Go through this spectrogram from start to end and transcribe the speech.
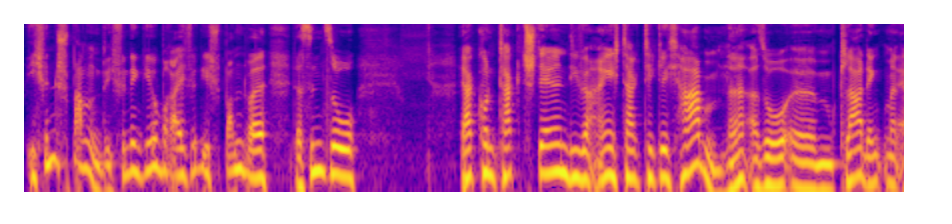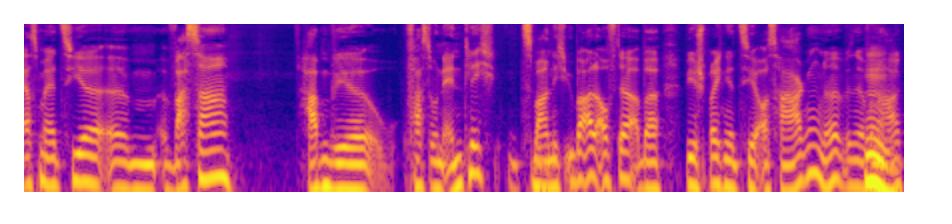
ich finde es spannend. Ich finde den Geobereich wirklich spannend, weil das sind so, ja, Kontaktstellen, die wir eigentlich tagtäglich haben. Ne? Also ähm, klar denkt man erstmal jetzt hier ähm, Wasser haben wir fast unendlich. Zwar nicht überall auf der, aber wir sprechen jetzt hier aus Hagen, ne? Wir sind ja von mhm. Hagen.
